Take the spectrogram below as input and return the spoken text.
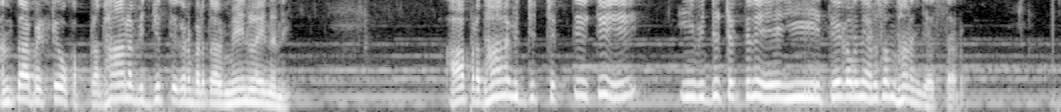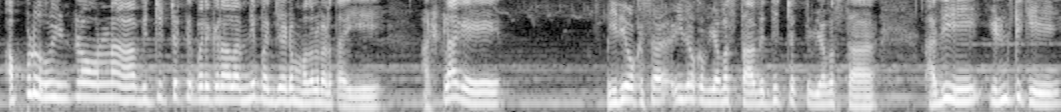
అంతా పెట్టి ఒక ప్రధాన విద్యుత్ తీగను పెడతారు మెయిన్ లైన్ అని. ఆ ప్రధాన విద్యుత్ శక్తికి ఈ విద్యుత్ శక్తిని ఈ తీగలని అనుసంధానం చేస్తారు. అప్పుడు ఇంట్లో ఉన్న విద్యుత్ శక్తి పరికరాలన్నీ పనిచేయడం మొదలు పెడతాయి. అట్లాగే ఇది ఒక స ఇది ఒక వ్యవస్థ విద్యుత్ శక్తి వ్యవస్థ. అది ఇంటికి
